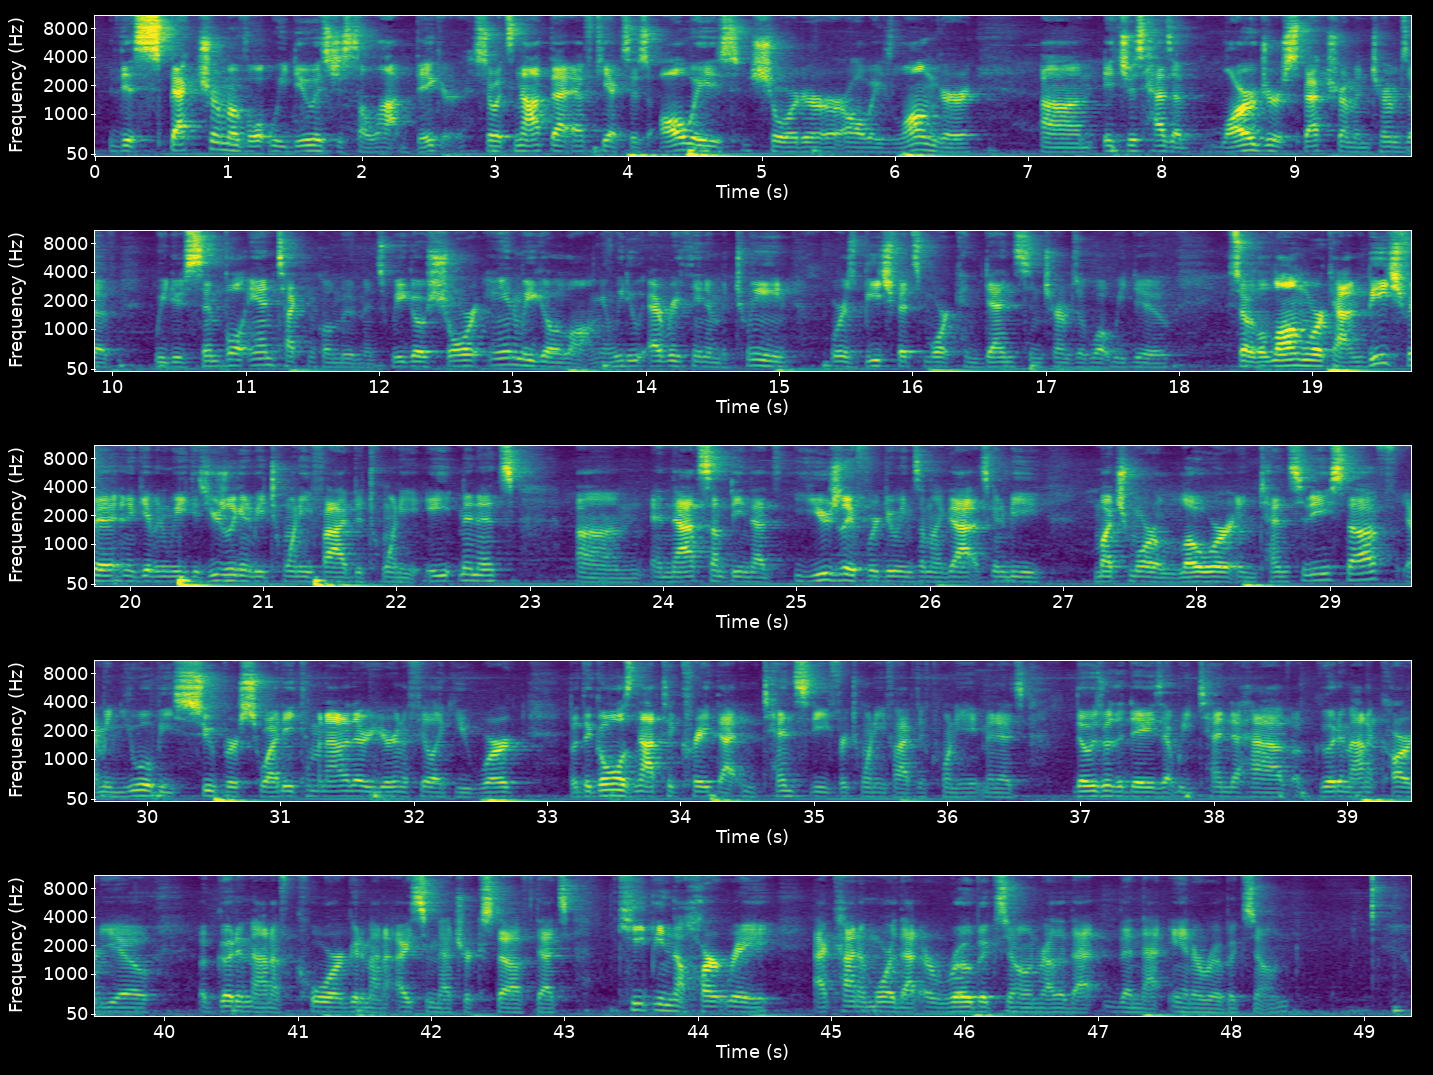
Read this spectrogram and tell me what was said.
the spectrum of what we do is just a lot bigger. So it's not that FTX is always shorter or always longer um, it just has a larger spectrum in terms of we do simple and technical movements. We go short and we go long, and we do everything in between. Whereas Beach Fit's more condensed in terms of what we do. So the long workout in Beach Fit in a given week is usually going to be 25 to 28 minutes, um, and that's something that usually if we're doing something like that, it's going to be much more lower intensity stuff. I mean, you will be super sweaty coming out of there. You're going to feel like you worked, but the goal is not to create that intensity for 25 to 28 minutes those are the days that we tend to have a good amount of cardio, a good amount of core, a good amount of isometric stuff that's keeping the heart rate at kind of more that aerobic zone rather that, than that anaerobic zone.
